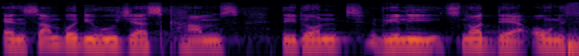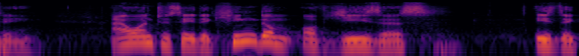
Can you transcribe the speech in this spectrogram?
and somebody who just comes, they don't really, it's not their own thing. I want to say the kingdom of Jesus is, the,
